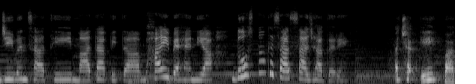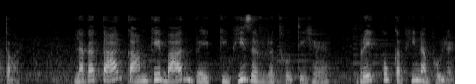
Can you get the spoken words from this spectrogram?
जीवन साथी माता पिता भाई बहन या दोस्तों के साथ साझा करें। अच्छा एक बात और। लगातार काम के बाद ब्रेक की भी ज़रूरत होती है। ब्रेक को कभी ना भूलें।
